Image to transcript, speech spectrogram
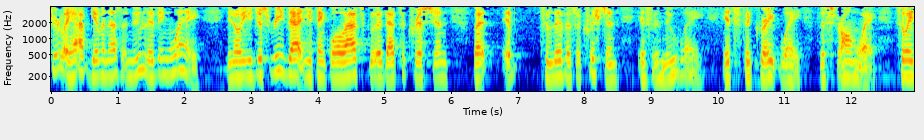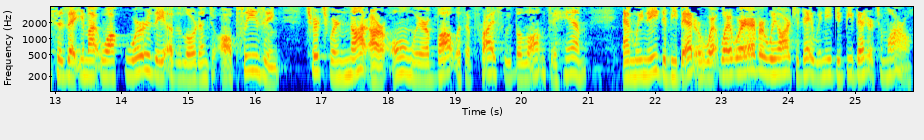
surely have given us a new living way. You know, you just read that and you think, well, that's good. That's a Christian. But it, to live as a Christian is the new way. It's the great way, the strong way. So he says that you might walk worthy of the Lord unto all pleasing Church, we're not our own. We are bought with a price. We belong to Him. And we need to be better. Wherever we are today, we need to be better tomorrow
